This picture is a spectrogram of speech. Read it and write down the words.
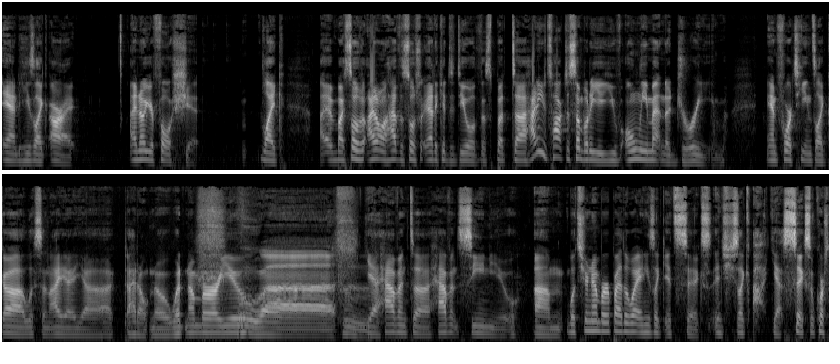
and he's like, "All right, I know you're full of shit. Like, I, my social, I don't have the social etiquette to deal with this, but uh, how do you talk to somebody you've only met in a dream?" And 14's like, "Uh, listen, I, I, uh, I don't know. What number are you?" Ooh, uh, hmm. yeah haven't uh haven't seen you um what's your number by the way and he's like it's six and she's like ah yes six of course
